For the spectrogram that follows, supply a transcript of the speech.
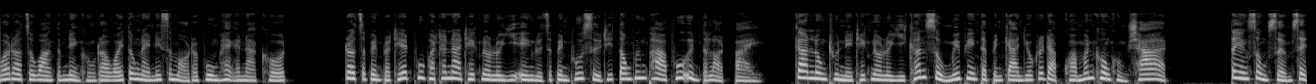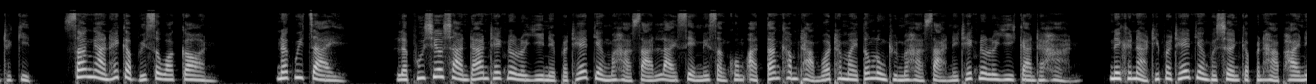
ว่าเราจะวางตำแหน่งของเราไว้ตรงไหนในสมรภูมิแห่งอนาคต เราจะเป็นประเทศผู้พัฒนาเทคโนโลยีเอง หรือจะเป็นผู้สื่อที่ต้องพึ่งพาผู้อื่นตลอดไป การลงทุนในเทคโนโลยีขั้นสูงไม่เพียงแต่เป็นการยกระดับความมั่นคงของชาติ แต่ยังส่งเสริมเศรษฐกิจ สร้างงานให้กับวิศวกร นักวิจัย และผู้เชี่ยวชาญด้านเทคโนโลยีในประเทศอย่างมหาศาลหลายเสียงในสังคมอาจตั้งคำถามว่าทำไมต้องลงทุนมหาศาลในเทคโนโลยีการทหาร ในขณะที่ประเทศยังเผชิญกับปัญหาภายใน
